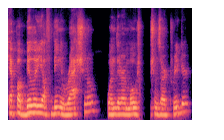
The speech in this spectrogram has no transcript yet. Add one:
capability of being rational when their emotions are triggered,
